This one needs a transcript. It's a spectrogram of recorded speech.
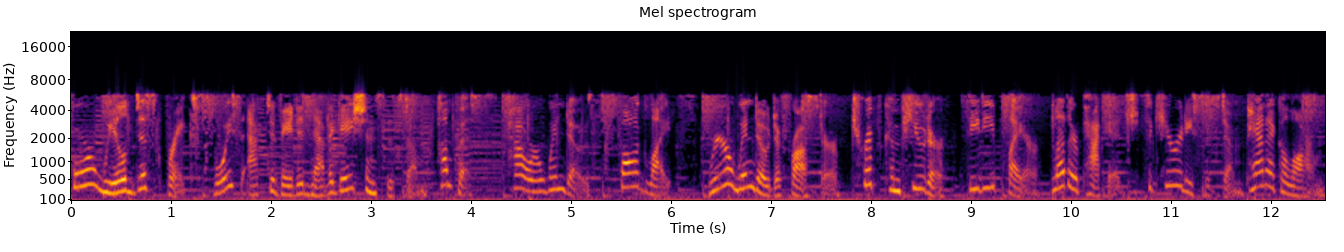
four wheel disc brakes, voice activated navigation system, compass, power windows, fog lights, rear window defroster, trip computer, CD player, leather package, security system, panic alarm,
